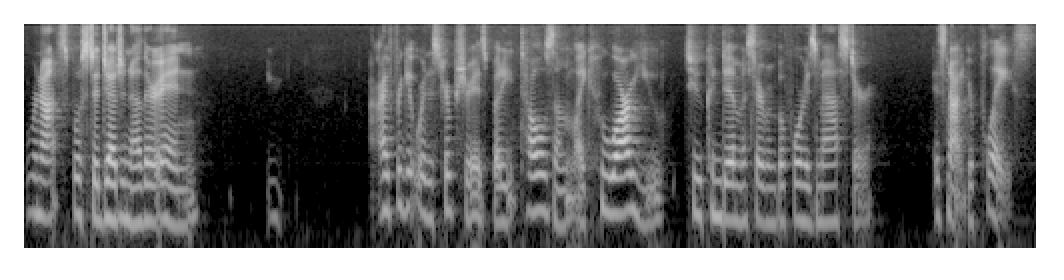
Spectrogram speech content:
we're not supposed to judge another, and you, I forget where the scripture is, but he tells them, like, who are you to condemn a servant before his master? It's not your place.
